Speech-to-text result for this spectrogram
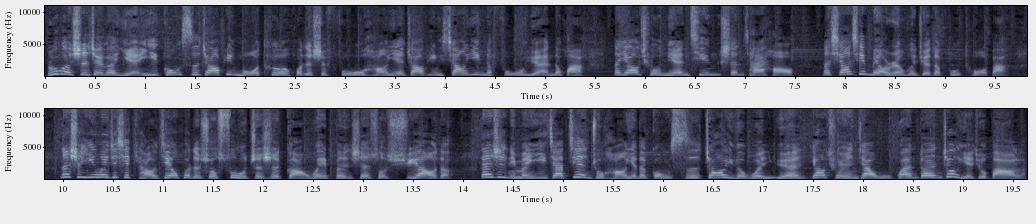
如果是这个演艺公司招聘模特，或者是服务行业招聘相应的服务员的话，那要求年轻、身材好，那相信没有人会觉得不妥吧？那是因为这些条件或者说素质是岗位本身所需要的。但是你们一家建筑行业的公司招一个文员，要求人家五官端正也就罢了，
